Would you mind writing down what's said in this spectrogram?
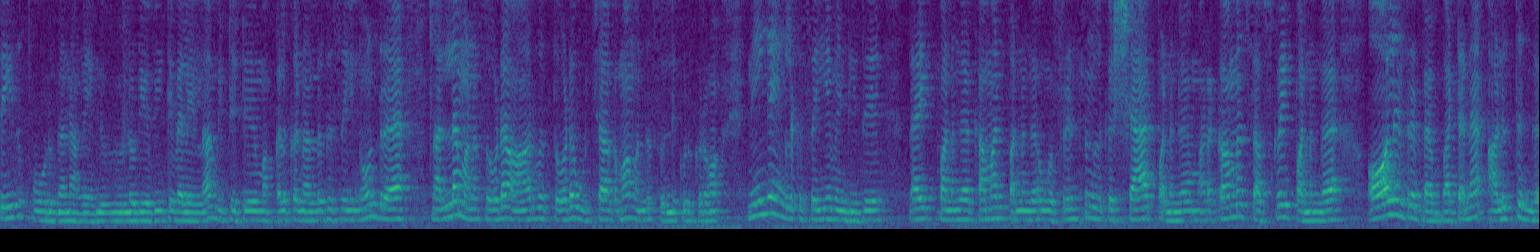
செய்து போடுங்க. நாங்கள் எங்களுடைய வீட்டு வேலையெல்லாம் விட்டுட்டு மக்களுக்கு நல்லது செய்யணுன்ற நல்ல மனசோட ஆர்வத்தோட உற்சாகமாக வந்து சொல்லி கொடுக்குறோம். நீங்கள் எங்களுக்கு செய்ய வேண்டியது லைக் பண்ணுங்கள் கமெண்ட் பண்ணுங்கள் உங்கள் ஃப்ரெண்ட்ஸுங்களுக்கு ஷேர் பண்ணுங்கள் மறக்காமல் சப்ஸ்கிரைப் பண்ணுங்கள் ஆல் என்ற பட்டனை அழுத்துங்க.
